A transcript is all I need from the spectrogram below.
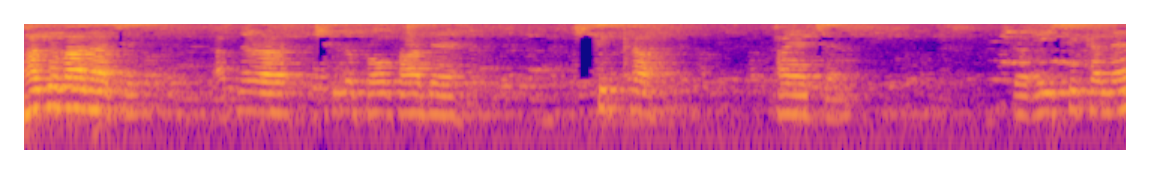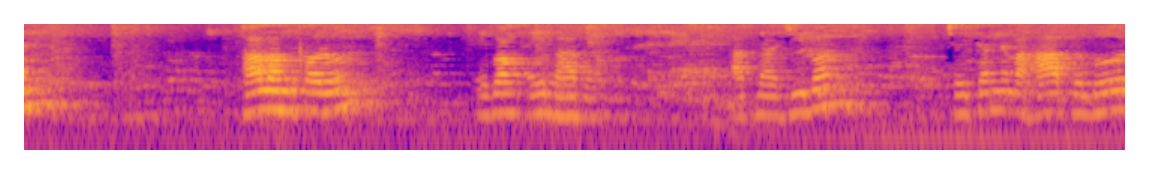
ভাগ্যবান আছে আপনারা শিল প্রপাদে শিক্ষা পাইয়াছেন। তো এই শিক্ষা নেন। পালন করুন এবং এইভাবে আপনার জীবন চৈতন্য মহাপ্রভুর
